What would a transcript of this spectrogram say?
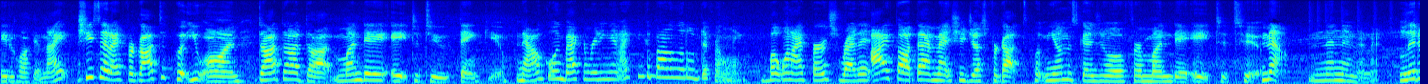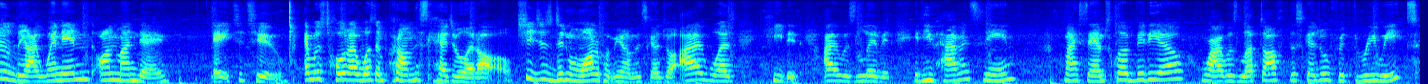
8 o'clock at night. She said, I forgot to put you on dot dot dot Monday 8 to 2. Thank you. Now going back and reading it, I think about it a little differently. But when I first read it, I thought that meant she just forgot to put me on the schedule for Monday 8 to 2. No, no, no, no, no. Literally, I went in on Monday 8 to 2 and was told I wasn't put on the schedule at all. She just didn't want to put me on the schedule. I was heated. I was livid. If you haven't seen my Sam's Club video where I was left off the schedule for three weeks,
